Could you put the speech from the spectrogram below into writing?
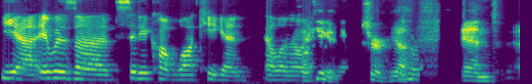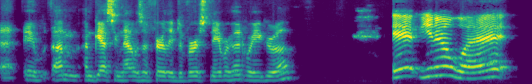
Yeah, it was a city called Waukegan, Illinois. Waukegan, sure, yeah. Mm-hmm. And uh, it, I'm I'm guessing that was a fairly diverse neighborhood where you grew up. It, you know what?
